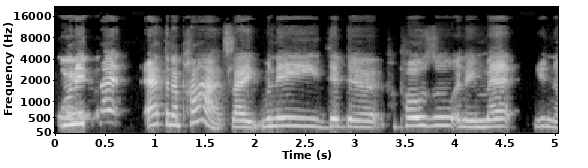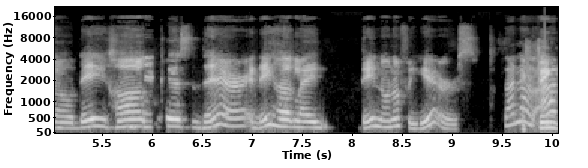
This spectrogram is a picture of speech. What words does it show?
when they met after the pods, like when they did the proposal and they met, you know, they hugged, mm-hmm. kissed there, and they hugged like they known them for years. So I know. I think I,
